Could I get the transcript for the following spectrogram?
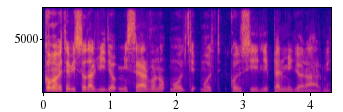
Come avete visto dal video mi servono molti molti consigli per migliorarmi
